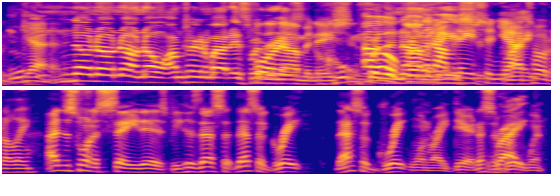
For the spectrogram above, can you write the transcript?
again. no, no, no, no. I'm talking about as For far the as who- nomination. for, oh, the for nomination, the nomination. Yeah, right? totally. I just want to say this because that's a, that's a great that's a great one right there. That's a Right. great one,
